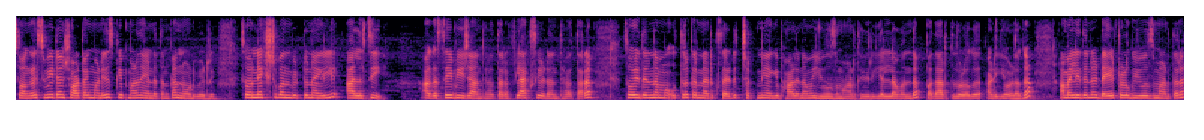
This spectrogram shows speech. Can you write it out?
ಸೊ ಹಂಗಾಗಿ ಸ್ವೀಟ್ ಆ್ಯಂಡ್ ಶಾರ್ಟಾಗಿ ಮಾಡಿದ್ರೆ ಸ್ಕಿಪ್ ಮಾಡಿದ್ರೆ ಎಂಡ ತನಕ ನೋಡಬೇಡ್ರಿ. ಸೊ ನೆಕ್ಸ್ಟ್ ಬಂದುಬಿಟ್ಟು ನಾ ಇಲ್ಲಿ ಅಲಸಿ. ಅಗಸೆ ಬೀಜ ಅಂತ ಹೇಳ್ತಾರೆ ಫ್ಲ್ಯಾಕ್ ಸೀಡ್ ಅಂತ ಹೇಳ್ತಾರೆ. ಸೊ ಇದನ್ನು ನಮ್ಮ ಉತ್ತರ ಕರ್ನಾಟಕ ಸೈಡ್ ಚಟ್ನಿಯಾಗಿ ಭಾಳ ನಾವು ಯೂಸ್ ಮಾಡ್ತೀವಿ ರೀ, ಎಲ್ಲ ಒಂದು ಪದಾರ್ಥದೊಳಗೆ, ಅಡುಗೆ ಒಳಗೆ. ಆಮೇಲೆ ಇದನ್ನು ಡಯಟ್ ಒಳಗೆ ಯೂಸ್ ಮಾಡ್ತಾರೆ.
